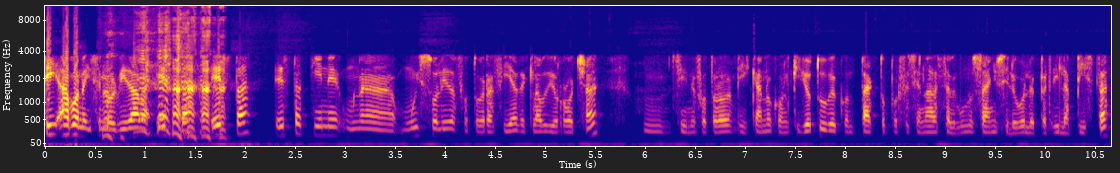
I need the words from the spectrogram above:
Sí, ah, bueno, y se me olvidaba, esta, esta, esta tiene una muy sólida fotografía de Claudio Rocha, un cinefotógrafo mexicano con el que yo tuve contacto profesional hace algunos años y luego le perdí la pista.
